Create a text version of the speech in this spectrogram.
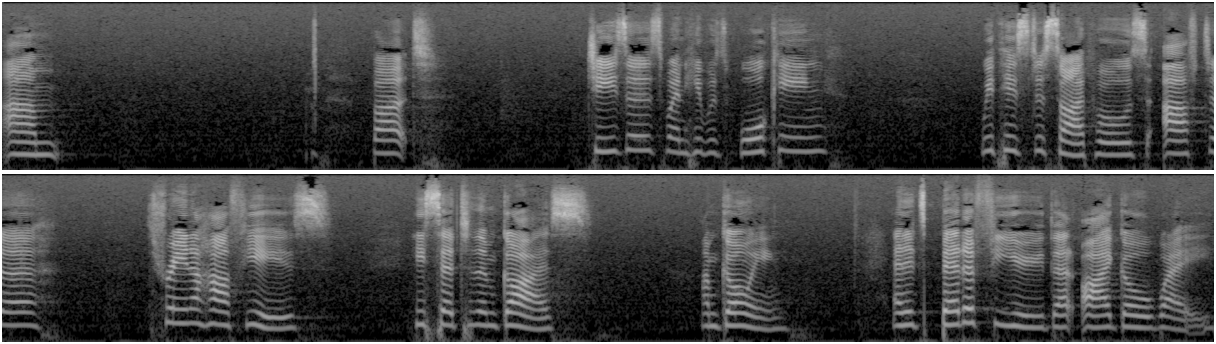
Um, but Jesus, when he was walking with his disciples after three and a half years, he said to them, Guys, I'm going. And it's better for you that I go away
